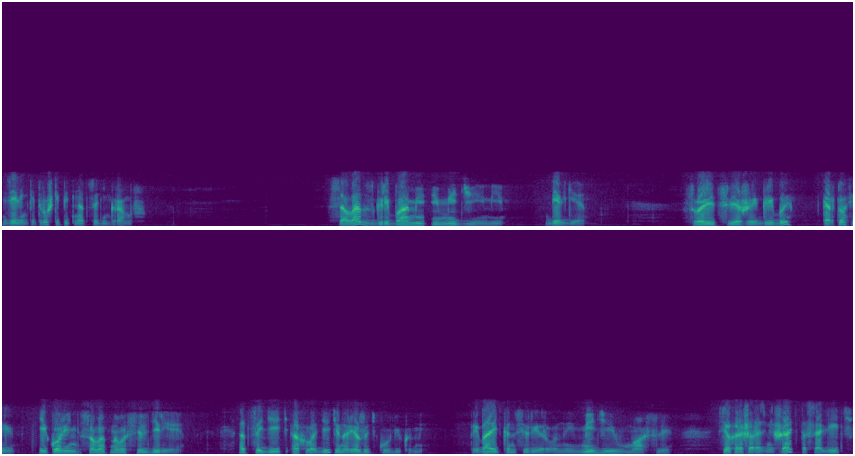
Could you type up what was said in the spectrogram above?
зелень петрушки 15 граммов. Салат с грибами и мидиями. Бельгия. Сварить свежие грибы, картофель и корень салатного сельдерея. Отцедить, охладить и нарезать кубиками. Прибавить консервированные мидии в масле. Все хорошо размешать, посолить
